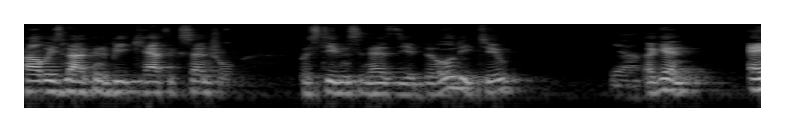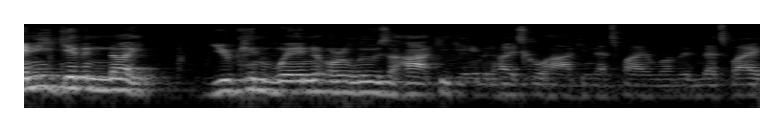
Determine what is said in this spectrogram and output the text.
probably is not going to beat Catholic Central, but Stevenson has the ability to. Yeah. Again, any given night, you can win or lose a hockey game in high school hockey, and that's why I love it, and that's why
